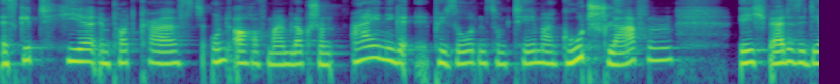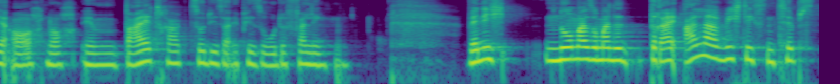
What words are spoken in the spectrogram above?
Es gibt hier im Podcast und auch auf meinem Blog schon einige Episoden zum Thema gut schlafen. Ich werde sie dir auch noch im Beitrag zu dieser Episode verlinken. Wenn ich nur mal so meine drei allerwichtigsten Tipps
